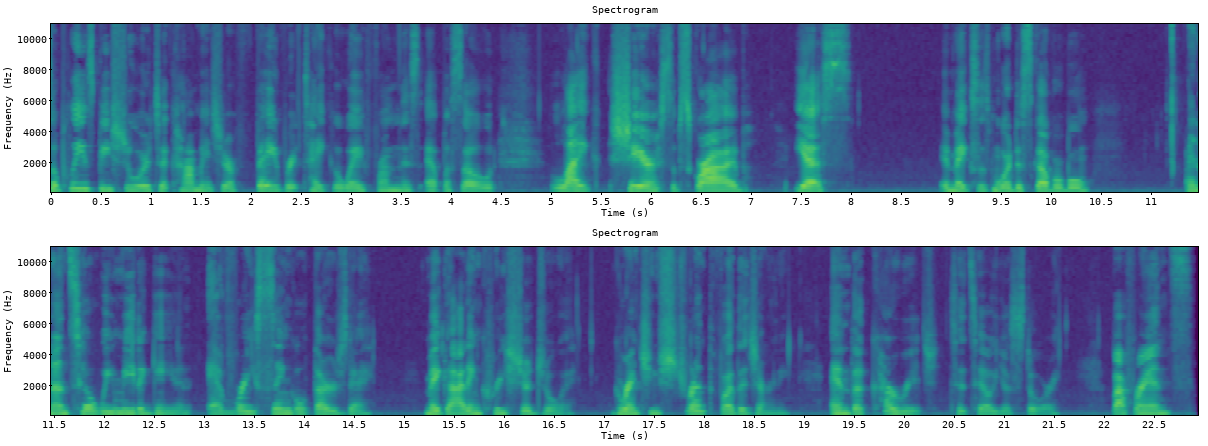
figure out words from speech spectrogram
So please be sure to comment your favorite takeaway from this episode. Like, share, subscribe. Yes, it makes us more discoverable. And until we meet again every single Thursday, may God increase your joy, grant you strength for the journey, and the courage to tell your story. Bye, friends.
